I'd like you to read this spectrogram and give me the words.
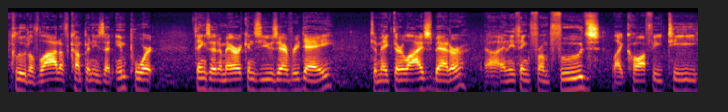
include a lot of companies that import mm. things that Americans use every day mm. to make their lives better. Uh, anything from foods like coffee, tea,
